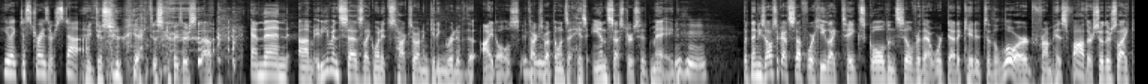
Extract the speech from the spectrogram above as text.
He like destroys her stuff. He just yeah destroys her stuff, and then um, it even says like when it talks about him getting rid of the idols, it Mm-hmm. talks about the ones that his ancestors had made. But then he's also got stuff where he like takes gold and silver that were dedicated to the Lord from his father. So there's like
